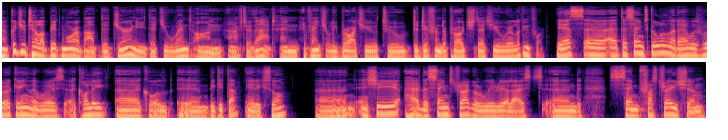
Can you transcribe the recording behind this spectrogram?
Uh, could you tell a bit more about the journey that you went on after that and eventually brought you to the different approach that you were looking for? Yes, uh, at the same school that I was working, there was a colleague uh, called um, Birgitta Eriksson. And, and she had the same struggle, we realized, and same frustration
